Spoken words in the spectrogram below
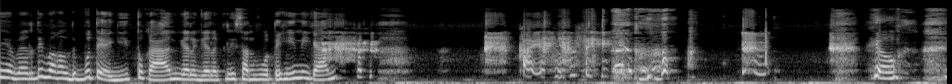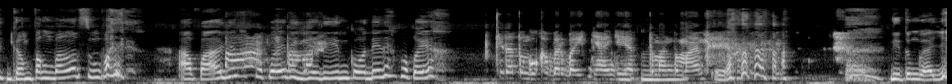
ya berarti bakal debut ya gitu kan gara-gara krisan putih ini kan. kayaknya sih ya gampang banget sumpah. Apa aja Ah, pokoknya sumpah. dijadiin kode deh pokoknya. kita tunggu kabar baiknya aja ya teman-teman Iya. Ditunggu aja.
